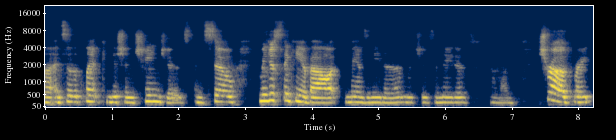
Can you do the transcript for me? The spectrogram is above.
Uh, and so the plant condition changes. And so, I mean, just thinking about manzanita, which is a native um, shrub, right?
